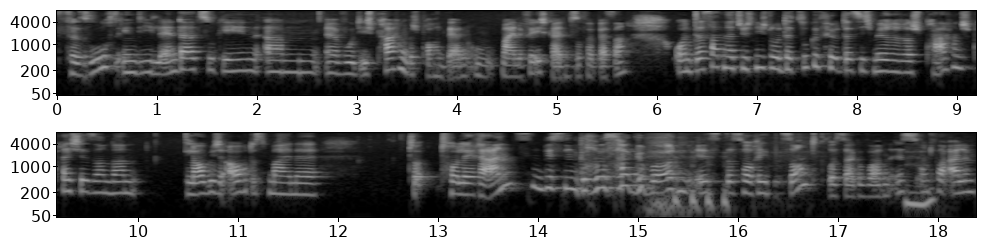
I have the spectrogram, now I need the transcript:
versucht, in die Länder zu gehen, ähm, äh, wo die Sprachen besprochen werden, um meine Fähigkeiten zu verbessern. Und das hat natürlich nicht nur dazu geführt, dass ich mehrere Sprachen spreche, sondern glaube ich auch, dass meine to Toleranz ein bisschen größer geworden ist, das Horizont größer geworden ist mhm. und vor allem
